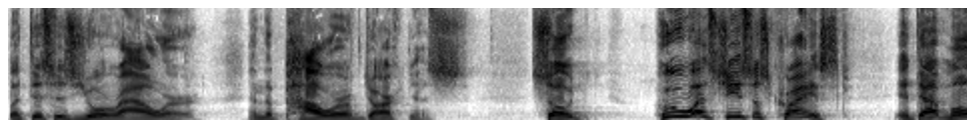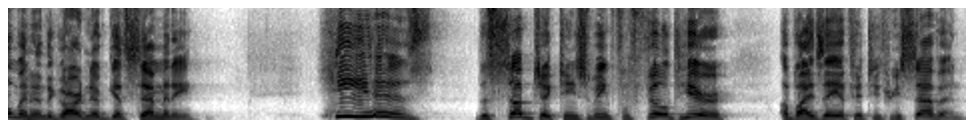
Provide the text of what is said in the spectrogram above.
but this is your hour. and the power of darkness. So, who was Jesus Christ at that moment in the Garden of Gethsemane? He is the subject, he's being fulfilled here of Isaiah 53 7.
